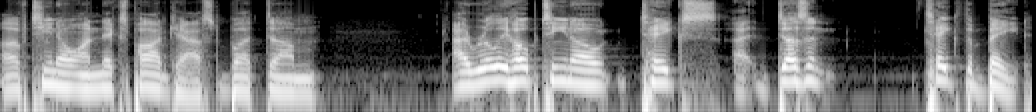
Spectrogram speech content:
of Tino on Nick's podcast, but um, I really hope Tino takes uh, doesn't take the bait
